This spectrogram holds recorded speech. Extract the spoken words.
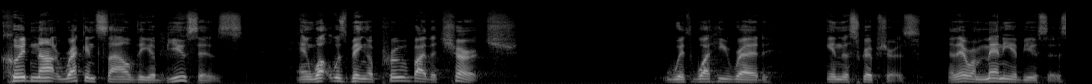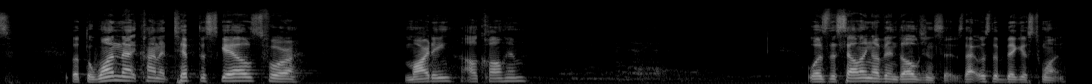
could not reconcile the abuses and what was being approved by the church with what he read in the scriptures. Now, there were many abuses, but the one that kind of tipped the scales for Marty, I'll call him, was the selling of indulgences. That was the biggest one.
